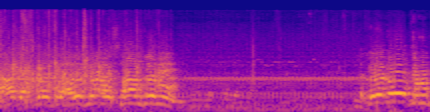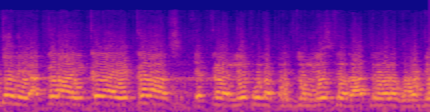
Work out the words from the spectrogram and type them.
నాకు అప్పుడప్పుడు ఆలోచన వస్తా ఉంటుంది. ఎక్కడెక్కడో తిరుగుతుంది. అక్కడ ఇక్కడ ఎక్కడ ఎక్కడ లేకుండా పొద్దున్న లేస్తే రాత్రి వరకు వడ్డీ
